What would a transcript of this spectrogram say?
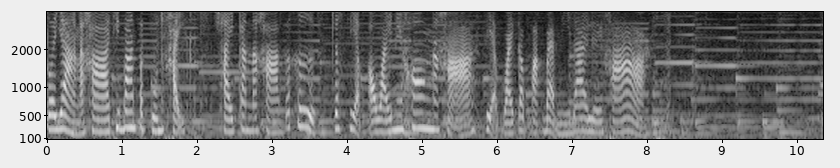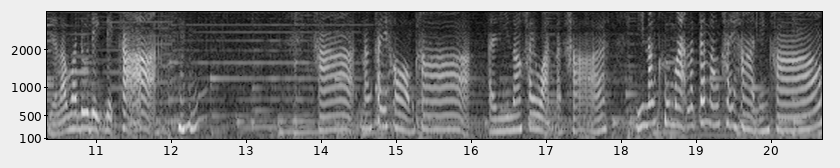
ตัวอย่างนะคะที่บ้านตระกูลไข่ใช้กันนะคะ ก็คือจะเสียบเอาไว้ในห้องนะคะ เสียบไว้กับปลั๊กแบบนี้ได้เลยค่ะ เดี๋ยวเรามาดูเด็กๆค่ะ ค่ะน้องไข่หอมค่ะ อันนี้น้องไข่หวานนะคะ นี่น้องคุมะแล้วก็น้องไข่ห่านเองครับ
